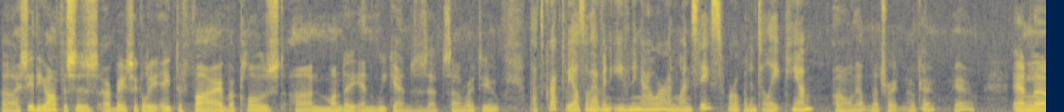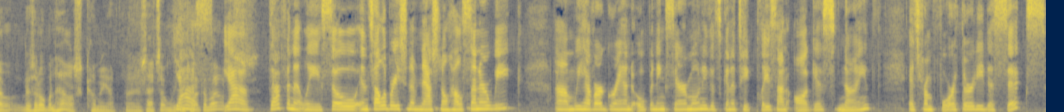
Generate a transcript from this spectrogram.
Uh, I see the offices are basically eight to five, uh, closed on Monday and weekends. Does that sound right to you? that's correct we also have an evening hour on wednesdays we're open until 8 p.m Oh, yep, that's right. Okay, yeah. And uh, there's an open house coming up. Uh, is that something we can talk about? yeah definitely so in celebration of national health center week um, we have our grand opening ceremony that's going to take place on august 9th it's from 4.30 to 6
